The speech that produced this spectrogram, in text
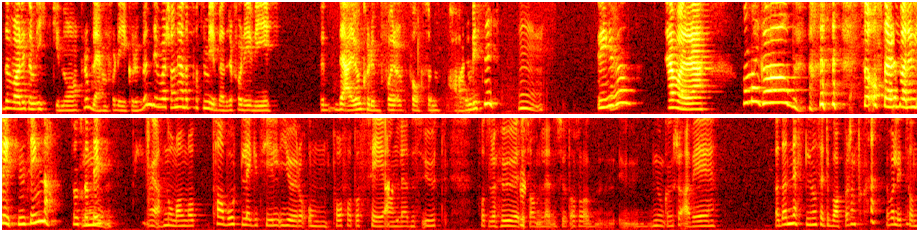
det var liksom ikke noe problem for de i klubben. De var sånn Ja, det passer mye bedre fordi vi Det er jo en klubb for folk som har en business. Mm. Ikke sant? Jeg bare Oh my god! Så ofte er det bare en liten ting da, som skal til. Mm. Ja, noe man må ta bort, legge til, gjøre om på, få til å se annerledes ut. Få til å høres annerledes ut. Altså, noen ganger så er vi ja, Det er nesten litt man ser tilbake på sånn Det var litt sånn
